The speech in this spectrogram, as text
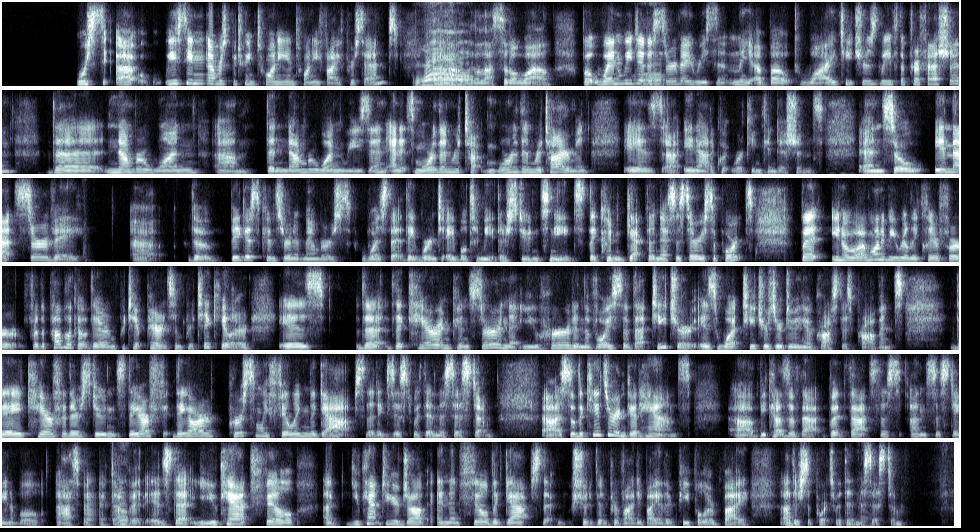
We're uh, we've seen numbers between 20 and 25 percent wow. uh, the last little while. But when we did wow. a survey recently about why teachers leave the profession the number one um, the number one reason and it's more than reti- more than retirement is uh, inadequate working conditions. And so in that survey uh, the biggest concern of members was that they weren't able to meet their students needs. They couldn't get the necessary supports. But you know i want to be really clear for for the public out there and parents in particular is the the care and concern that you heard in the voice of that teacher is what teachers are doing across this province. They care for their students. They are they are personally filling the gaps that exist within the system. Uh, so the kids are in good hands uh, because of that. But that's this unsustainable aspect of it is that you can't fill, a, you can't do your job and then fill the gaps that should have been provided by other people or by other supports within yeah. the system.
